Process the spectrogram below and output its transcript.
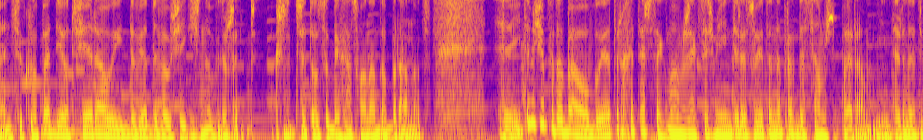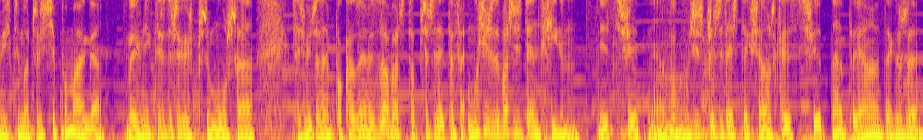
encyklopedię, otwierał i dowiadywał się jakichś nowych rzeczy. Czytał sobie hasła na dobranoc. I to mi się podobało, bo ja trochę też tak mam, że jak coś mnie interesuje, to naprawdę sam szperam. Internet mi w tym oczywiście pomaga. Bo jak mnie ktoś do czegoś przymusza, coś mi czasem pokazuje, zobacz, to przeczytaj, to musisz zobaczyć ten film, jest świetny, albo musisz przeczytać tę książkę, jest świetna. To ja mam tak, że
